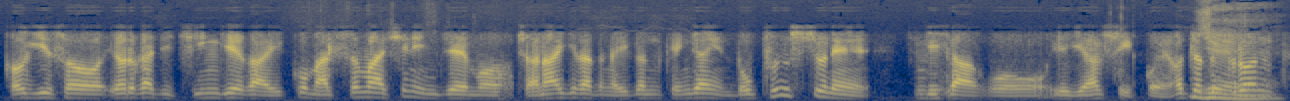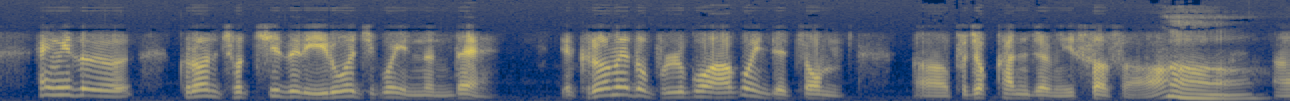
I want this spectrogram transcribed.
거기서 여러 가지 징계가 있고 말씀하신 이제 뭐 전학이라든가 이건 굉장히 높은 수준의 징계라고 얘기할 수 있고요. 어쨌든 예. 그런 행위들 그런 조치들이 이루어지고 있는데 그럼에도 불구하고 이제 좀 어, 부족한 점이 있어서, 어. 어,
